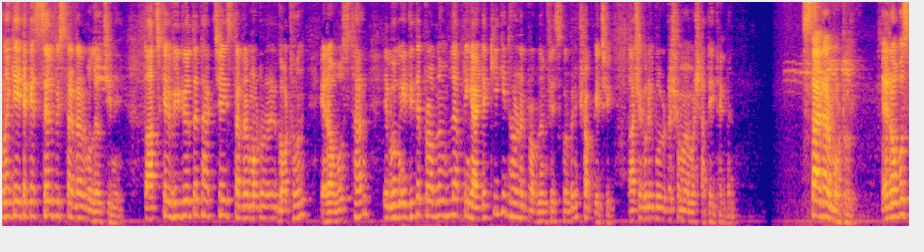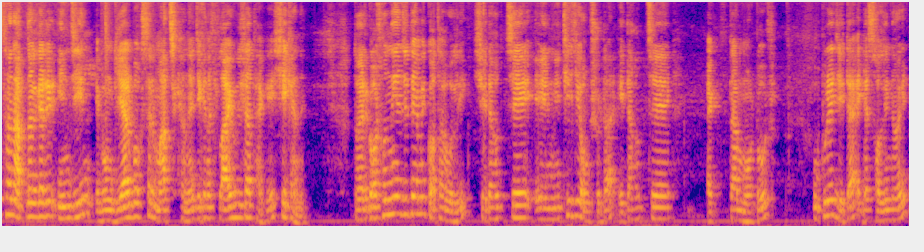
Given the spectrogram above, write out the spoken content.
অনেকে এটাকে সেলফ স্টার্টার বলেও চিনে। তো আজকের ভিডিওতে থাকছে স্টার্টার মোটরের গঠন, এর অবস্থান, এবং এটিতে প্রবলেম হলে আপনি গাড়িতে কি কি ধরনের প্রবলেম ফেস করবেন, সবকিছুই। আশা করি পুরোটা সময় আমার সাথেই থাকবেন। স্টার্টার মোটর এর অবস্থান আপনার গাড়ির ইঞ্জিন এবং গিয়ার বক্সের মাঝখানে, যেখানে ফ্লাইহুইলটা থাকে, সেখানে। তো এর গঠন নিয়ে যদি আমি কথা বলি, সেটা হচ্ছে এর নিচে যে অংশটা, এটা হচ্ছে একটা মোটর, উপরে যেটা, এটা সলিনয়েড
